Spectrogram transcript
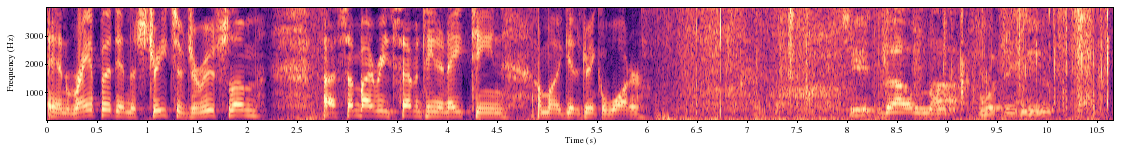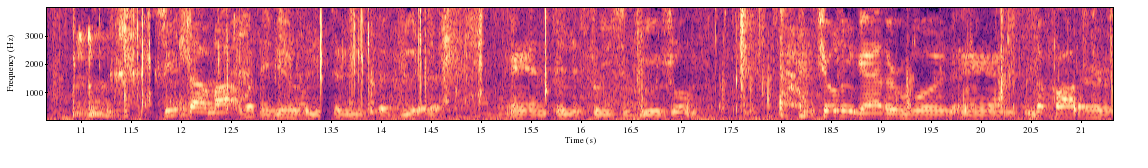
and rampant in the streets of Jerusalem. Uh, somebody read 17 and 18. I'm going to get a drink of water. Seest thou not what they do? Seest thou not what they do in the cities of Judah and in the streets of Jerusalem? Children gather wood, and the fathers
